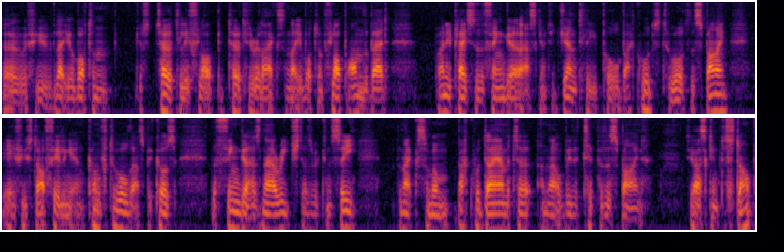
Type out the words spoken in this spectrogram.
So if you let your bottom just totally flop, totally relax, and let your bottom flop on the bed, when he places the finger, ask him to gently pull backwards towards the spine. If you start feeling it uncomfortable, that's because the finger has now reached, as we can see, the maximum backward diameter, and that will be the tip of the spine. So you ask him to stop,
